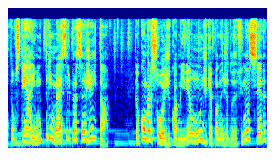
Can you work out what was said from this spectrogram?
Então você tem aí um trimestre para se ajeitar. Eu converso hoje com a Miriam Lund, que é planejadora financeira,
